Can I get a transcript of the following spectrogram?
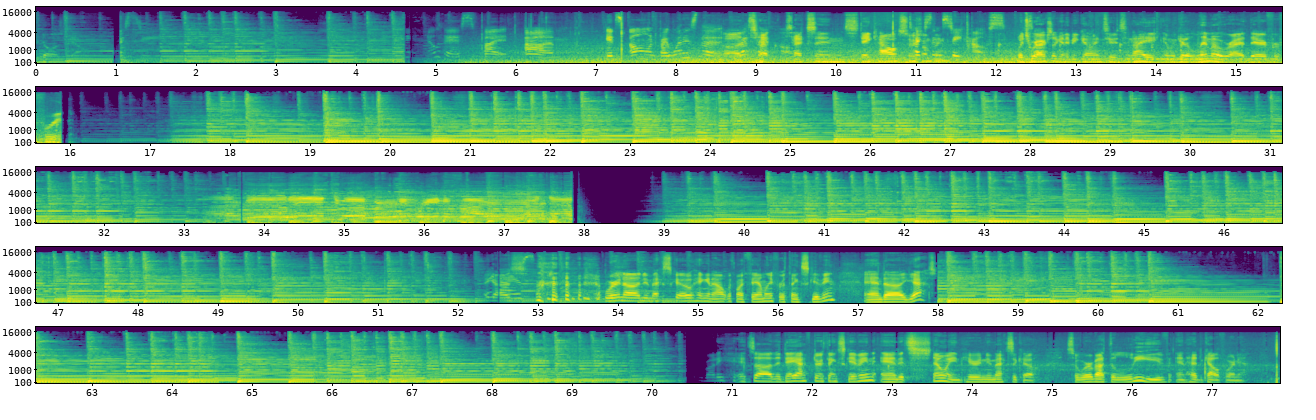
Two dollars a gallon. know this, but um, it's owned by what is the uh, restaurant te called? Texan Steakhouse or Texan something. Texan Steakhouse. Which we're actually going to be going to tonight, and we get a limo ride there for free. We're in uh, New Mexico hanging out with my family for Thanksgiving, and uh, yes. It's uh, the day after Thanksgiving and it's snowing here in New Mexico. So we're about to leave and head to California.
